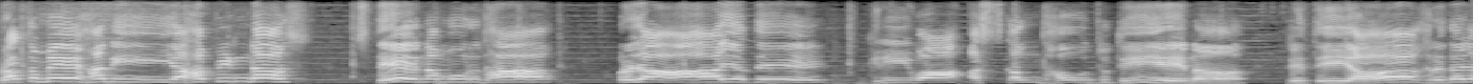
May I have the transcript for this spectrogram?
प्रथमे हनि यह पिंड स्तेन मूर्धा, प्रजायते, ग्रीवा स्कंधौ द्वितीयेन, तृतीया हृदय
